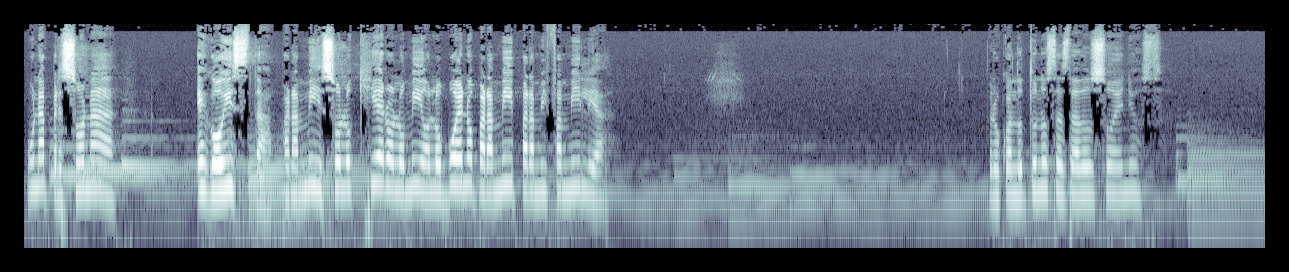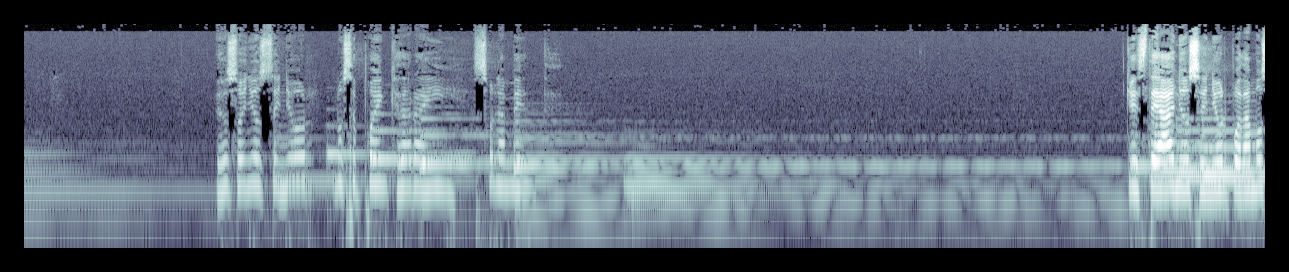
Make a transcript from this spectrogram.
una persona egoísta para mí, solo quiero lo mío, lo bueno para mí, para mi familia. Pero cuando tú nos has dado sueños, esos sueños, Señor, no se pueden quedar ahí solamente. Que este año, Señor, podamos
